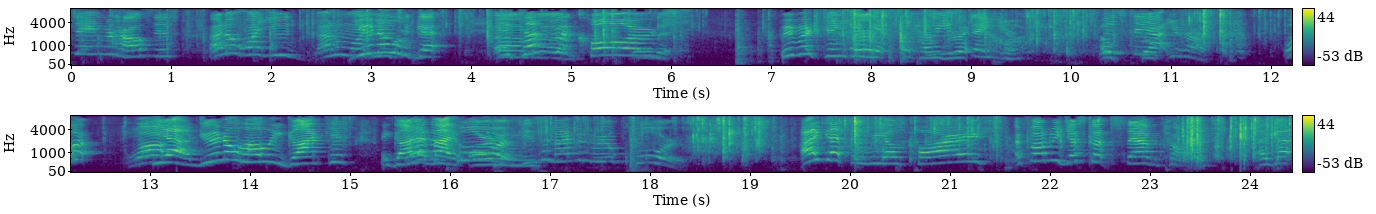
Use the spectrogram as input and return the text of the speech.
stay in your houses. I don't want you. I don't want You you, know, to get. It comes with what is cards. We were thinking Cards, it so comes please stay here. Please Oh, stay so- at your house. What? What? Yeah, do you know how we got this? We got Yeah, it by cords. ordering. These are not even real cords. I got the real cards. I thought we just got sabotaged. I got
